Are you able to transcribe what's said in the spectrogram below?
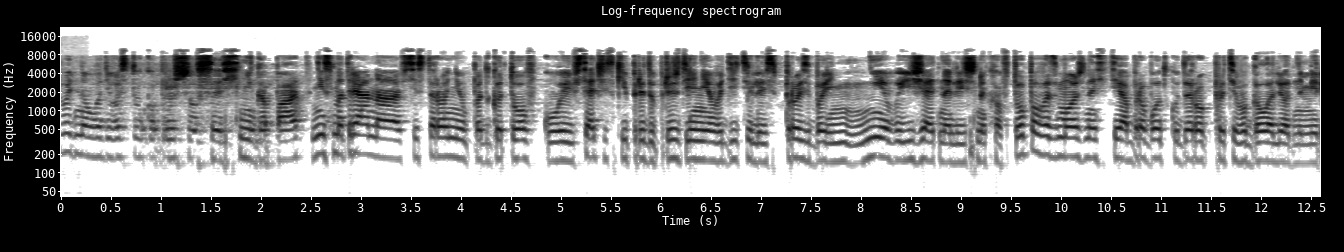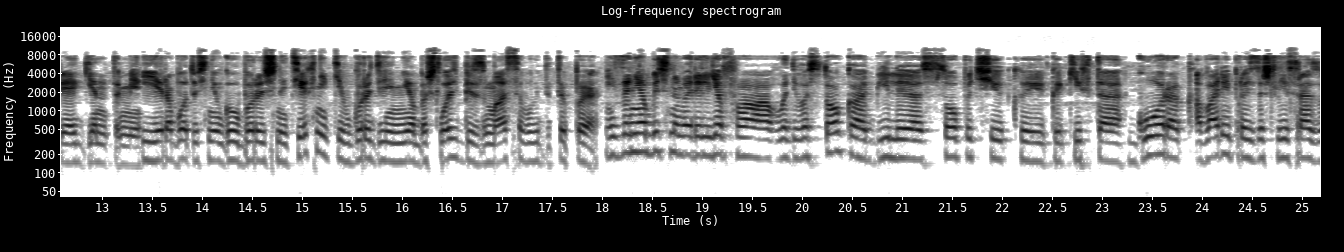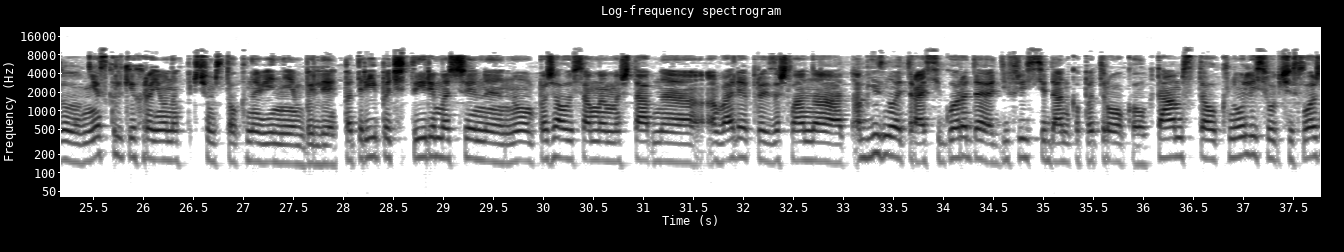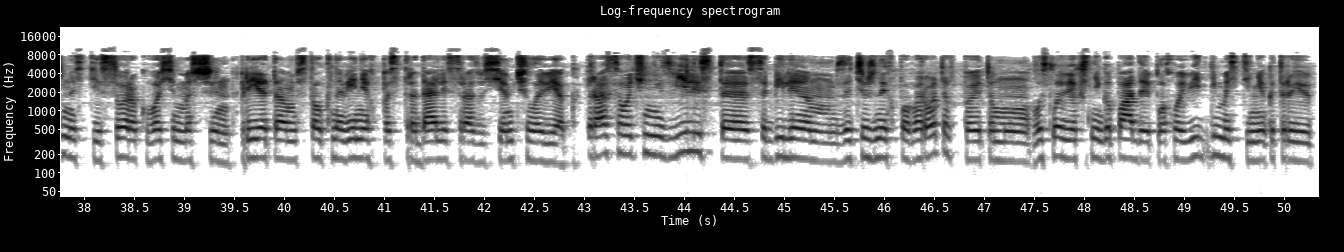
Сегодня на Владивосток обрушился снегопад. Несмотря на всестороннюю подготовку и всяческие предупреждения водителей с просьбой не выезжать на личных авто по возможности, обработку дорог противогололедными реагентами и работу снегоуборочной техники в городе не обошлось без массовых ДТП. Из-за необычного рельефа Владивостока, обилия сопочек и каких-то горок, аварии произошли сразу в нескольких районах, причем столкновения были по три, по четыре машины, но пожалуй, самая масштабная авария произошла на объездной трассе города Дифрис-Седан-Капотрокол. Там столкнулись в общей сложности 48 машин. При этом в столкновениях пострадали сразу 7 человек. Трасса очень извилистая, с обилием затяжных поворотов, поэтому в условиях снегопада и плохой видимости некоторые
